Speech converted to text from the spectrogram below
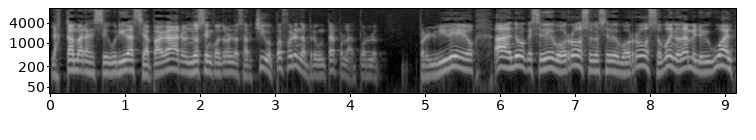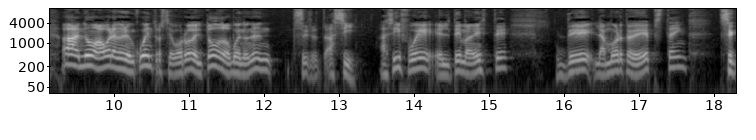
las cámaras de seguridad se apagaron, no se encontraron los archivos. Después fueron a preguntar por, la, por, por el video. Ah, no, que se ve borroso, no se ve borroso. Bueno, dámelo igual. Ah, no, ahora no lo encuentro, se borró del todo. Bueno, así. Así fue el tema este de la muerte de Epstein. Se,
